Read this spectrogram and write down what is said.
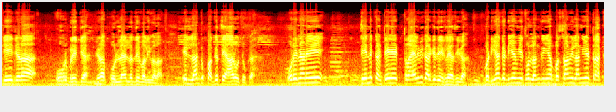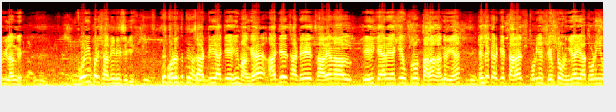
ਕਿ ਜਿਹੜਾ ਓਵਰ ਬ੍ਰਿਜ ਹੈ ਜਿਹੜਾ ਪੁਲ ਹੈ ਲੱਦੇਵਾਲੀ ਵਾਲਾ ਇਹ ਲਗਭਗ ਤਿਆਰ ਹੋ ਚੁੱਕਾ ਹੈ। ਔਰ ਇਹਨਾਂ ਨੇ 3 ਘੰਟੇ ਟ੍ਰਾਇਲ ਵੀ ਕਰਕੇ ਦੇਖ ਲਿਆ ਸੀਗਾ। ਵੱਡੀਆਂ ਗੱਡੀਆਂ ਵੀ ਇੱਥੋਂ ਲੰਘ ਗਈਆਂ ਬੱਸਾਂ ਵੀ ਲੰਘ ਗਈਆਂ ਟਰੱਕ ਵੀ ਲੰਘ ਗਏ। ਕੋਈ ਪਰੇਸ਼ਾਨੀ ਨਹੀਂ ਸੀਗੀ। ਔਰ ਸਾਡੀ ਅੱਜ ਇਹੀ ਮੰਗ ਹੈ। ਅੱਜ ਇਹ ਸਾਡੇ ਸਾਰਿਆਂ ਨਾਲ ਇਹੀ ਕਹਿ ਰਹੇ ਆ ਕਿ ਉੱਪਰੋਂ ਤਾਰਾਂ ਲੰਘ ਰਹੀਆਂ। ਇਹਦੇ ਕਰਕੇ ਤਾਰਾਂ ਥੋੜੀਆਂ ਸ਼ਿਫਟ ਹੋਣਗੀਆਂ ਜਾਂ ਥੋੜੀਆਂ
